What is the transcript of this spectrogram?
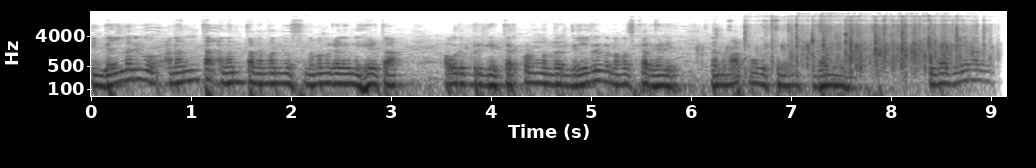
ನಿಮಗೆಲ್ಲರಿಗೂ ಅನಂತ ಅನಂತ ನಮನ ನಮನಗಳನ್ನು ಹೇಳ್ತಾ ಅವರಿಬ್ಬರಿಗೆ ಕರ್ಕೊಂಡು ಬಂದವ್ರಿಗೆಲ್ಲರಿಗೂ ನಮಸ್ಕಾರ ಹೇಳಿ ನನ್ನ ಮಾತು ಮುಗಿಸ್ತೀನಿ. ಧನ್ಯವಾದ. ಇವಾಗ ಏನಾದರೂ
